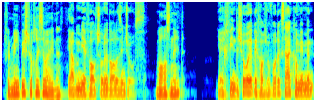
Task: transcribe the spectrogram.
Für mich bist du ein bisschen so einer. Ja, aber mir fällt schon nicht alles in Schoss. Was nicht? Ja, ich finde schon, eben, ich habe schon vorher gesagt, man, man,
